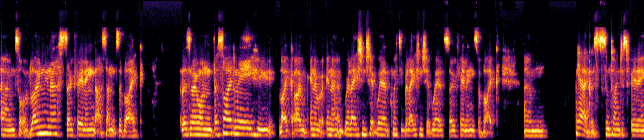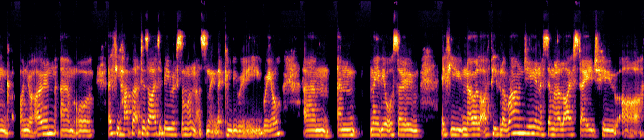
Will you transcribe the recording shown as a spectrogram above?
um, sort of loneliness. So feeling that sense of like, there's no one beside me who like I'm in a in a relationship with, committed relationship with. So feelings of like, um, yeah, because sometimes just feeling on your own, um, or if you have that desire to be with someone, that's something that can be really real. Um, and maybe also if you know a lot of people around you in a similar life stage who are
